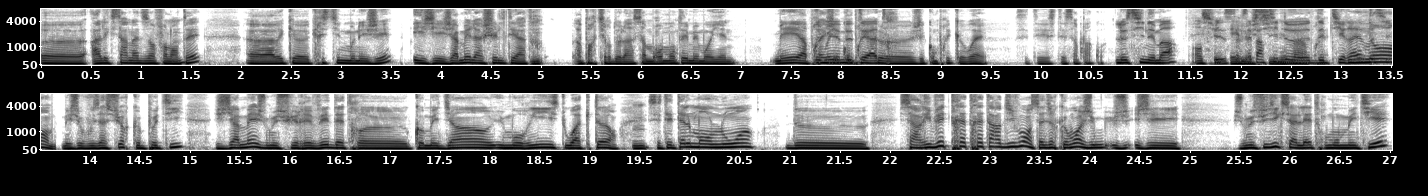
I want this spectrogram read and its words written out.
euh, à l'externat des enfants nantais euh, avec Christine Monéger et j'ai jamais lâché le théâtre à partir de là, ça me remontait mes moyennes. Mais après j'ai compris que j'ai compris que ouais, c'était c'était sympa quoi. Le cinéma, ensuite, ça Et fait le partie cinéma, de- des petits rêves Non, aussi? mais je vous assure que petit, jamais je me suis rêvé d'être euh, comédien, humoriste ou acteur. Mm. C'était tellement loin de. Ça arrivait très très tardivement. C'est-à-dire que moi, j'ai, je me suis dit que ça allait être mon métier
